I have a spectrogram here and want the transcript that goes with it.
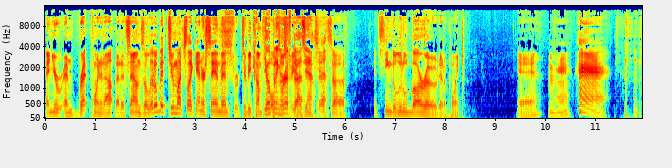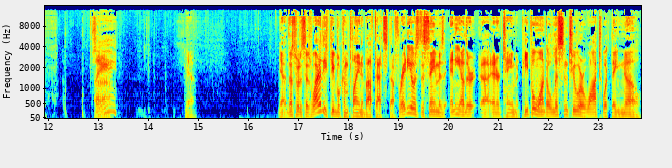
and you're and Brett pointed out that it sounds a little bit too much like Enter Sandman for to be comfortable. The opening to- riff does, yeah. It's, it's, uh, it seemed a little borrowed at a point. Yeah. See? yeah. Yeah, that's what it says. Why do these people complain about that stuff? Radio is the same as any other uh, entertainment. People want to listen to or watch what they know.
